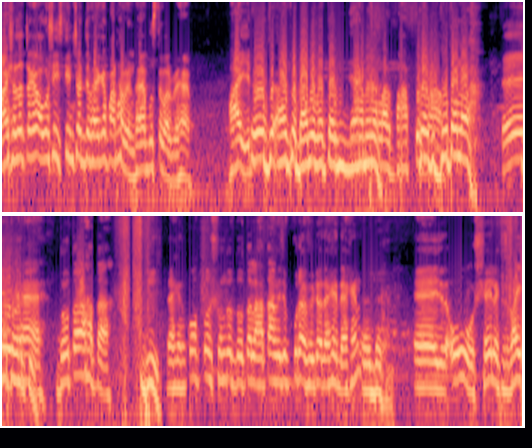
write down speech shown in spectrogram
বাইশ হাজার টাকা। অবশ্যই স্ক্রিনশট দিয়ে ভাইকে পাঠাবেন। ভাইয়া বুঝতে পারবে হ্যাঁ। ভাই এই যে একটা ডাবল হাতা মানে এটা দোতলা। এই। হ্যাঁ দোতলা হাতা। জি। দেখেন কত সুন্দর দোতলা হাতা। আমি যে পুরো ভিডিও দেখে দেখেন। এই দেখেন। ও সেই লাগতেছে। ভাই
